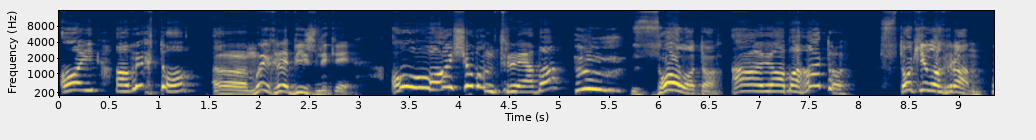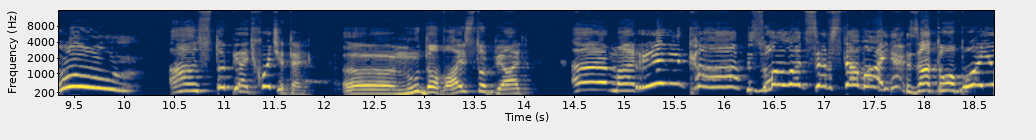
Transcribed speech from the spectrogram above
Ой, а ви хто? Е, ми грабіжники. О, а що вам треба? Золото. А, а багато? Сто кілограм. У, а 105 хочете? Е, ну давай 105. Е, Маринка, золоце, вставай! За тобою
